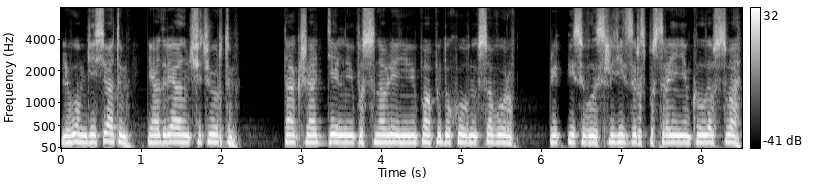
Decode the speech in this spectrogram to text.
Львом X и Адрианом IV. Также отдельными постановлениями папы духовных соборов предписывалось следить за распространением колдовства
